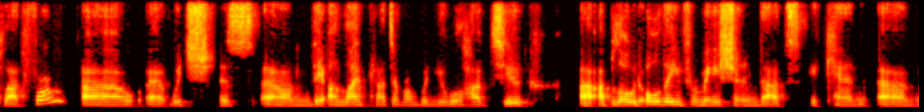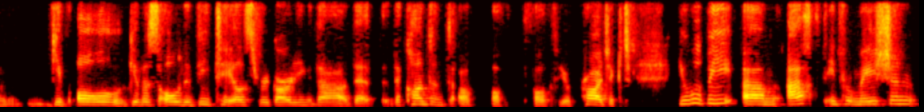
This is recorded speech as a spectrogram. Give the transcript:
platform uh, uh, which is um, the online platform when you will have to uh, upload all the information that it can um, give all give us all the details regarding the the, the content of, of, of your project you will be um, asked information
